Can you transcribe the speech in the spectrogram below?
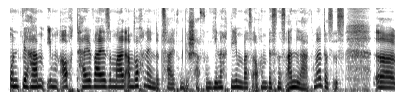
Und wir haben eben auch teilweise mal am Wochenende Zeiten geschaffen, je nachdem, was auch im Business anlag. Ne? Das ist äh,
